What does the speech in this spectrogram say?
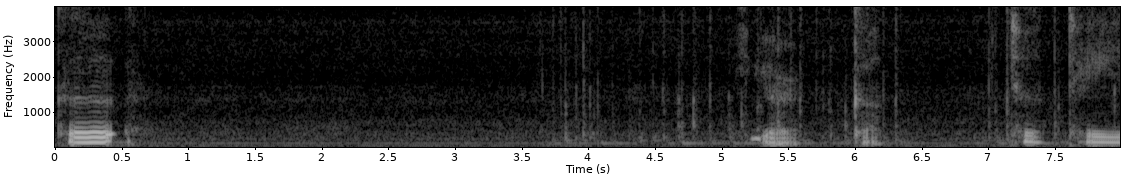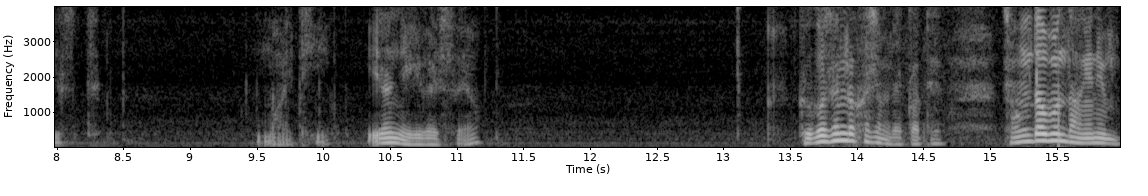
그 your cup to taste tea 이런 얘기가 있어요. 그거 생각하시면 될 것 같아요. 정답은 당연히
